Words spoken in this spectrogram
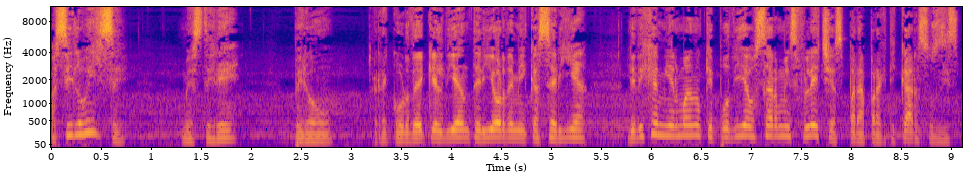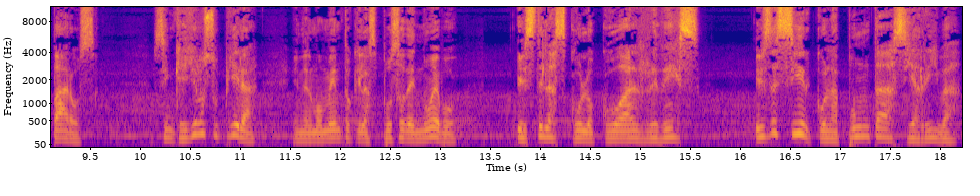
Así lo hice. Me estiré, pero recordé que el día anterior de mi cacería le dije a mi hermano que podía usar mis flechas para practicar sus disparos. Sin que yo lo supiera, en el momento que las puso de nuevo, este las colocó al revés, es decir, con la punta hacia arriba.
